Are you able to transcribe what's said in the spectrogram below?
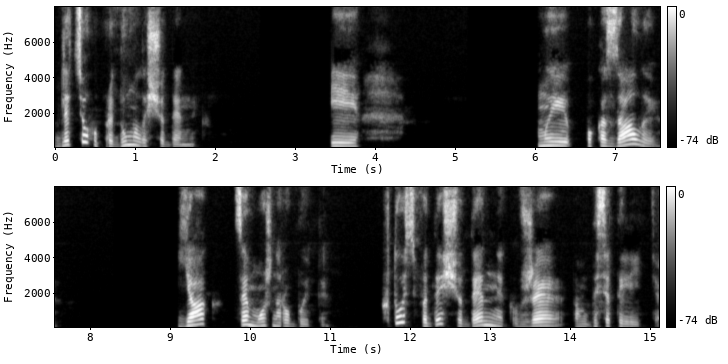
Для цього придумали щоденник. І ми показали, як це можна робити. Хтось веде щоденник вже там десятиліття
